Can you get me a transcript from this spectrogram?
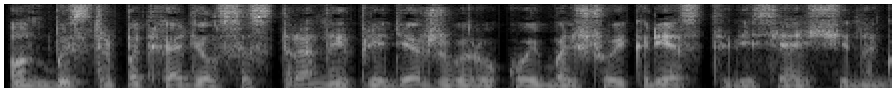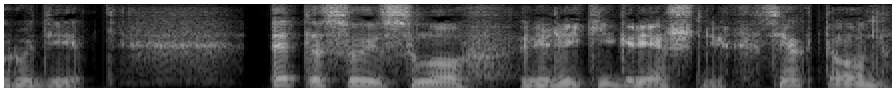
Он быстро подходил со стороны, придерживая рукой большой крест, висящий на груди. «Это Суислов, великий грешник, всех, кто он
